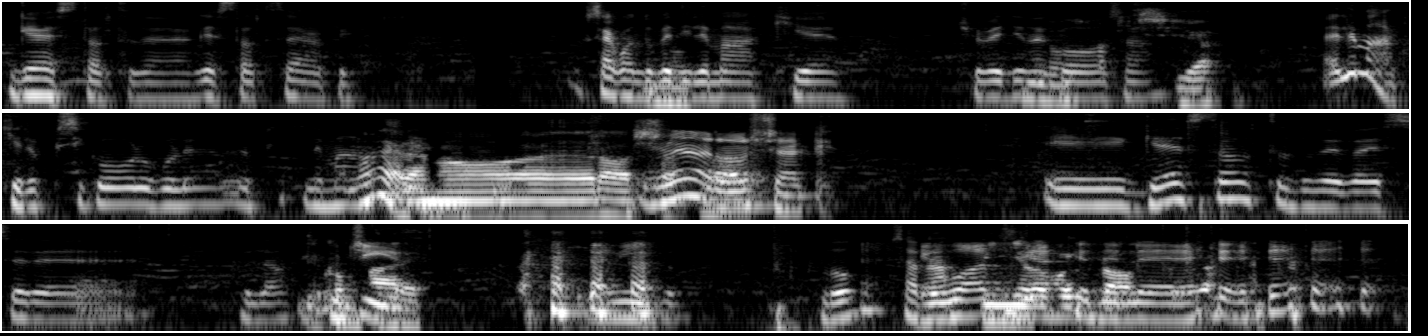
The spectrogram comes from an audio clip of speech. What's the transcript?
Gestalt, eh, Gestalt therapy. Sai quando No. vedi le macchie? Cioè vedi una Non cosa. sia. E le macchie, lo psicologo, le, le macchie. Non erano eh, Rorschach, Non era no? Rorschach. E Gestalt doveva essere Il quell'altro. Cugino. compare. Amico. Boh, E saprà. Wozniak col tocco. delle...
